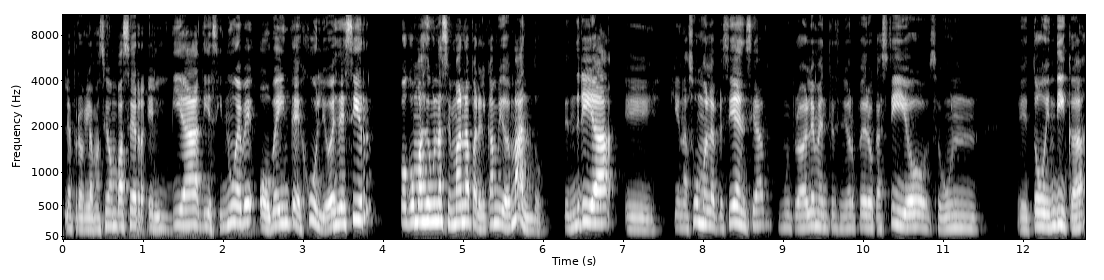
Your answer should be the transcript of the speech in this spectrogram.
la proclamación va a ser el día 19 o 20 de julio, es decir, poco más de una semana para el cambio de mando. Tendría eh, quien asuma la presidencia, muy probablemente el señor Pedro Castillo, según todo indica,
